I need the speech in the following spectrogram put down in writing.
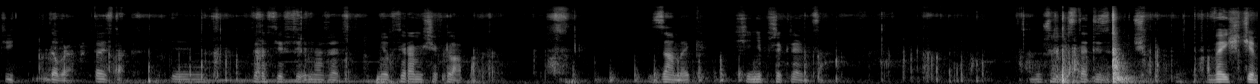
czyli dobra, to jest tak. Eee, teraz jeszcze jedna rzecz. Nie otwiera mi się klapa. Zamek się nie przekręca. Muszę niestety zrobić wejście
